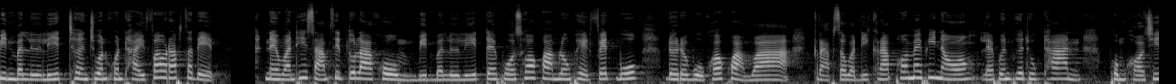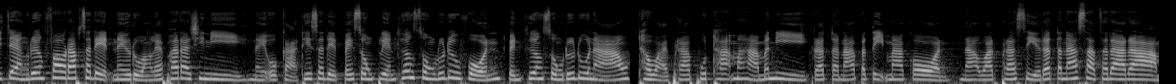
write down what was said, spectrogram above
บินบรรลือฤทธิ์เชิญชวนคนไทยเฝ้ารับเสด็จ ในวันที่ 30 ตุลาคม บินบรรลือฤทธิ์ได้โพสต์ข้อความลงเพจ Facebook โดยระบุข้อความว่ากราบสวัสดีครับ พ่อแม่พี่น้อง และเพื่อนๆทุกท่าน ผมขอชี้แจงเรื่องเฝ้ารับเสด็จในหลวงและพระราชินี ในโอกาสที่เสด็จไปทรงเปลี่ยนเครื่องทรงฤดูฝน เป็นเครื่องทรงฤดูหนาว ถวายพระพุทธมหามณี รัตนปฏิมากรณวัดพระศรีรัตนศาสดาราม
